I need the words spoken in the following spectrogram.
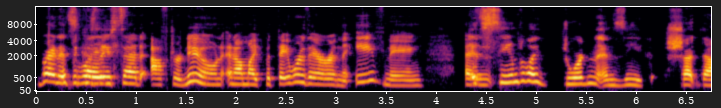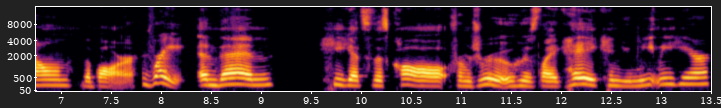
Right. It's Because like they said afternoon, and I'm like, but they were there in the evening, and it seemed like Jordan and Zeke shut down the bar. right, And then he gets this call from Drew who's like, Hey, can you meet me here?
